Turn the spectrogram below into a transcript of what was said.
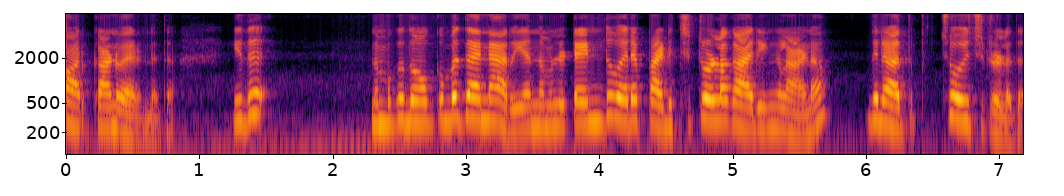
മാർക്കാണ് വരുന്നത്. ഇത് നമുക്ക് നോക്കുമ്പോൾ തന്നെ അറിയാം. നമ്മൾ ടെൻത്ത് വരെ പഠിച്ചിട്ടുള്ള കാര്യങ്ങളാണ് ഇതിനകത്ത് ചോദിച്ചിട്ടുള്ളത്.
